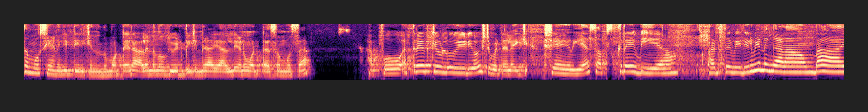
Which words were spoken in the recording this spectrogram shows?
സമൂസയാണ് കിട്ടിയിരിക്കുന്നത്. മുട്ട ഒരാളെന്നെ നോക്കി പിടിപ്പിക്കുന്നുണ്ട്. അയാളുടെയാണ് മുട്ട സമൂസ. അപ്പോൾ അത്രയൊക്കെ ഉള്ളൂ വീഡിയോ. ഇഷ്ടപ്പെട്ട ലൈക്ക് ഷെയർ ചെയ്യുക സബ്സ്ക്രൈബ് ചെയ്യുക. അടുത്ത വീഡിയോയിൽ വീണ്ടും കാണാം. ബൈ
